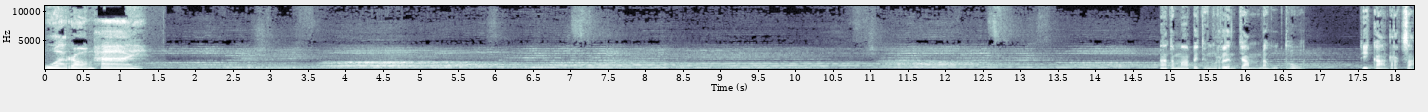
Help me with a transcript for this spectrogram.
วัวร้องไห้ อาตมาไปถึงเรือนจำและหุโทษ ที่การรักษา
